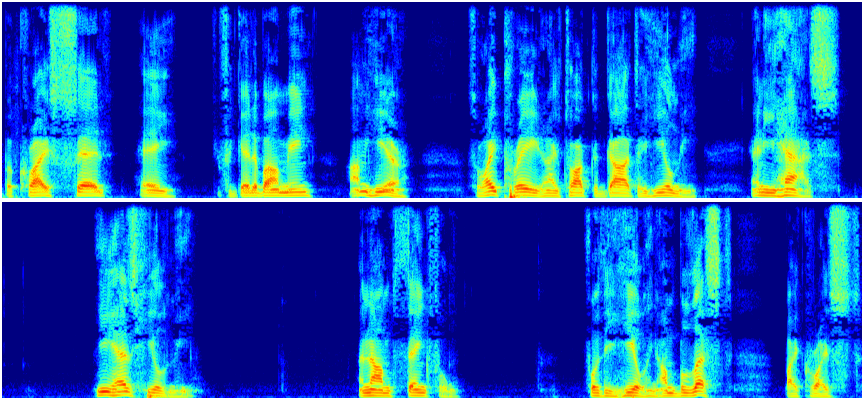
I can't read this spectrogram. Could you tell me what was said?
but Christ said, Hey, you forget about me? I'm here. So I prayed and I talked to God to heal me, and He has. He has healed me. And I'm thankful for the healing. I'm blessed by Christ's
